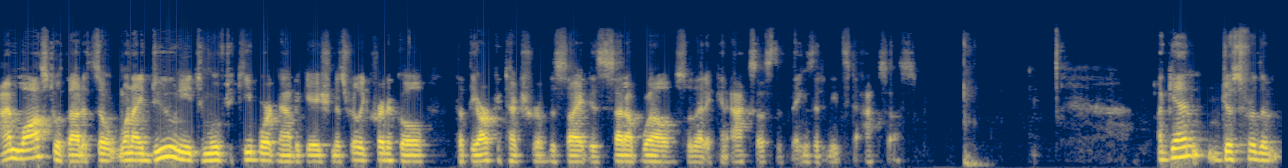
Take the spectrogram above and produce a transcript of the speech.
I'm lost without it. So when I do need to move to keyboard navigation, it's really critical that the architecture of the site is set up well so that it can access the things that it needs to access. Again, just for the,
